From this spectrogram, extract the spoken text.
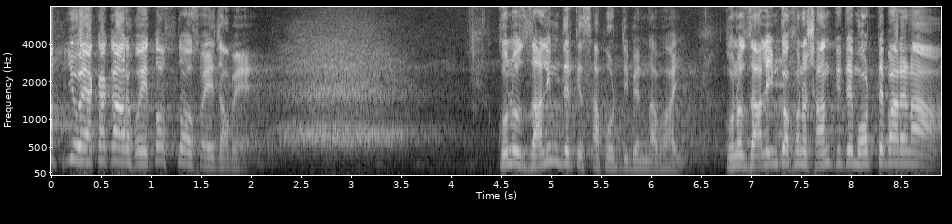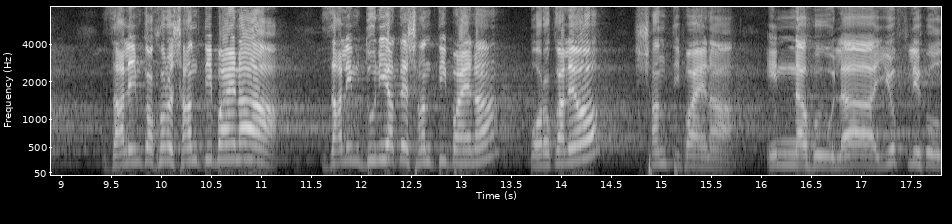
আপনিও একাকার হয়ে তসনস হয়ে যাবেন। কোনো জালিমদেরকে সাপোর্ট দিবেন না ভাই। কোনো জালিম কখনো শান্তিতে মরতে পারে না। জালিম কখনো শান্তি পায় না। জালিম দুনিয়াতে শান্তি পায় না, পরকালেও শান্তি পায় না। ইন্নাহু লা ইউফলিহু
